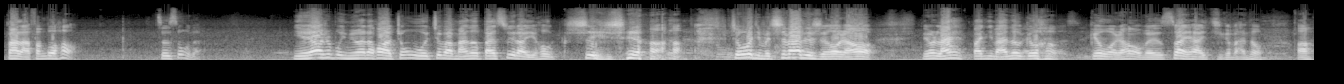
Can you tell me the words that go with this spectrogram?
半拉方括号，赠送的。你要是不明白的话，中午就把馒头掰碎了以后试一试啊。中午你们吃饭的时候，然后你说来把你馒头给我给我，然后我们算一下几个馒头啊。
